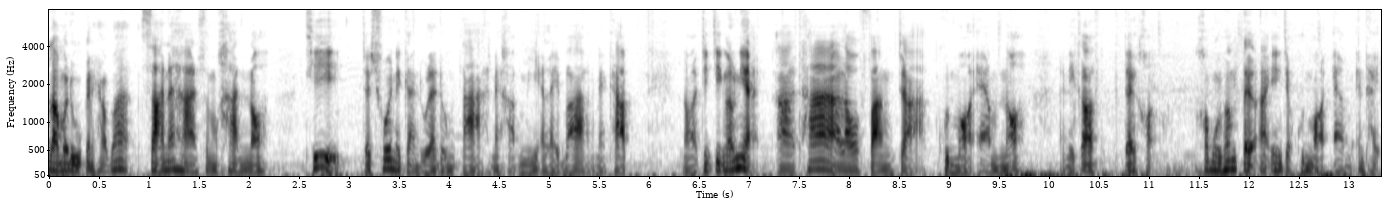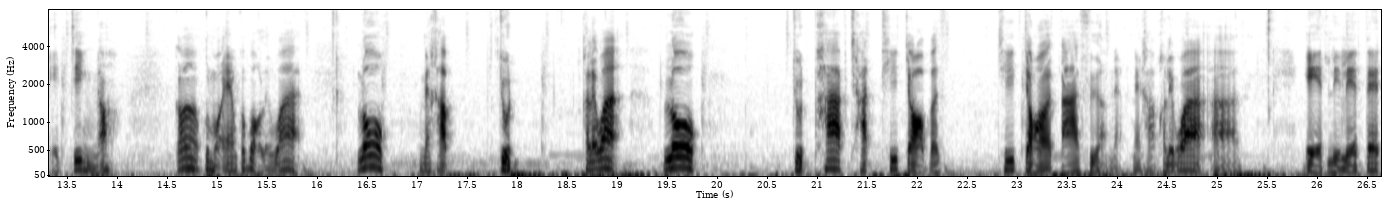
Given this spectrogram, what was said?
เรามาดูกันครับว่าสารอาหารสำคัญเนาะที่จะช่วยในการดูแลดวงตานะครับมีอะไรบ้างนะครับเนาะจริงๆแล้วเนี่ยถ้าเราฟังจากคุณหมอแอมเนาะอันนี้ก็ได้ขอ ข้อมูลเพิ่มเติมอ้างอิงจากคุณหมอแอม anti aging เนาะก็คุณหมอแอมก็บอกเลยว่าโรคนะครับจุดเขาเรียกว่าโรคจุดภาพชัดที่จอที่จอตาเสื่อมเนี่ยนะครับเขาเรียกว่าเอด related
